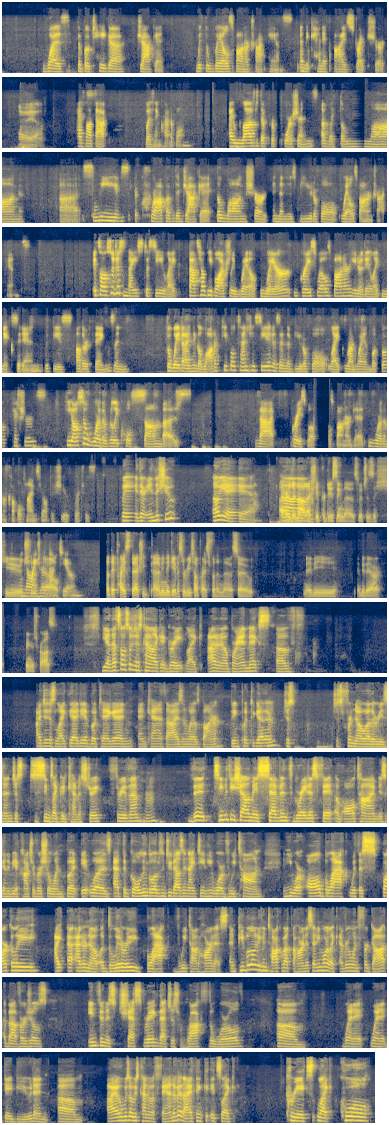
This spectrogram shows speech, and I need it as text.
was the Bottega jacket with the Wales Bonner track pants and the Kenneth Ize striped shirt. Oh yeah. I thought that was incredible. I loved the proportions of like the long uh, sleeves, the crop of the jacket, the long shirt, and then those beautiful Wales Bonner track pants. It's also just nice to see like that's how people actually wear, wear Grace Wales Bonner. You know, they like mix it in with these other things and the way that I think a lot of people tend to see it is in the beautiful like runway and lookbook pictures. He also wore the really cool sambas that Grace Wales Bonner did. He wore them a couple times throughout the shoot, which was Wait, they're in the shoot. Oh yeah, yeah, yeah. I heard they're not Um, actually producing those, which is a huge, know I heard L. that too. But they priced. They actually. I mean, they gave us a retail price for them though, so maybe maybe they are. Fingers crossed. Yeah, that's also just kind of like a great, like I don't know, brand mix of. I just like the idea of Bottega and, and Kenneth Ize and Wales Bonner being put together, Mhm. just just for no other reason. Just just seems like good chemistry. Three of them. Mhm. The Timothy Chalamet's seventh greatest fit of all time is going to be a controversial one, but it was at the Golden Globes in 2019. He wore Vuitton, and he wore all black with a sparkly, I I, don't know, a glittery black Vuitton harness. And people don't even talk about the harness anymore. Like everyone forgot about Virgil's infamous chest rig that just rocked the world um, when it when it debuted, and um, I was always kind of a fan of it. I think it's like creates like cool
